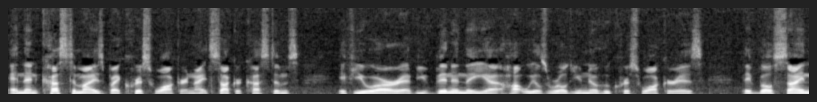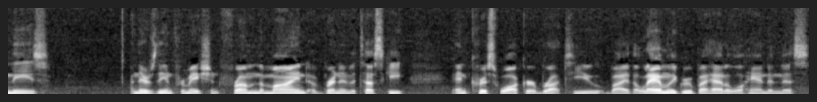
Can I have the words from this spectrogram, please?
and then customized by Chris Walker, Night Stalker Customs. If you are, if you've been in the uh, Hot Wheels world, you know who Chris Walker is. They've both signed these. And there's the information from the mind of Brendon Vetuskey and Chris Walker, brought to you by the Lamley Group. I had a little hand in this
